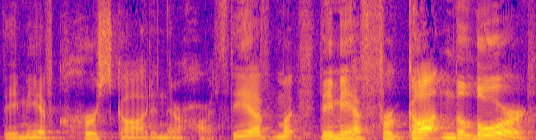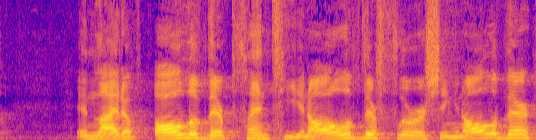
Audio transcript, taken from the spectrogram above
They may have cursed God in their hearts. They, have, they may have forgotten the Lord in light of all of their plenty and all of their flourishing and all of their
